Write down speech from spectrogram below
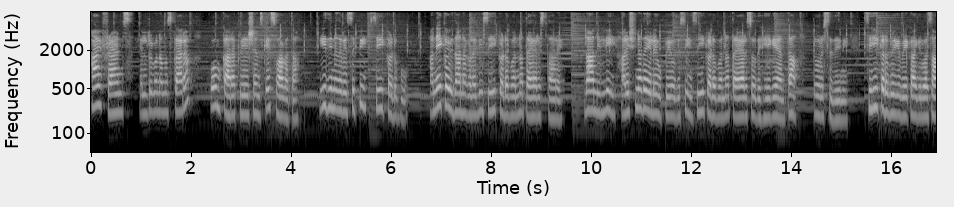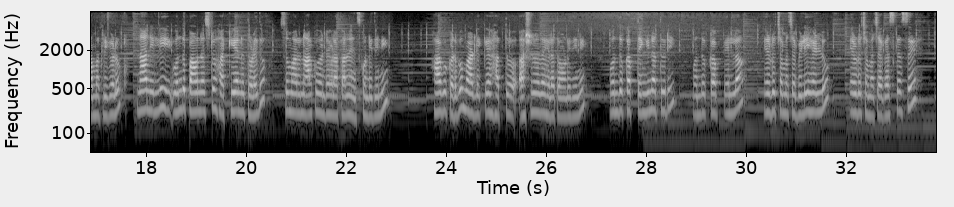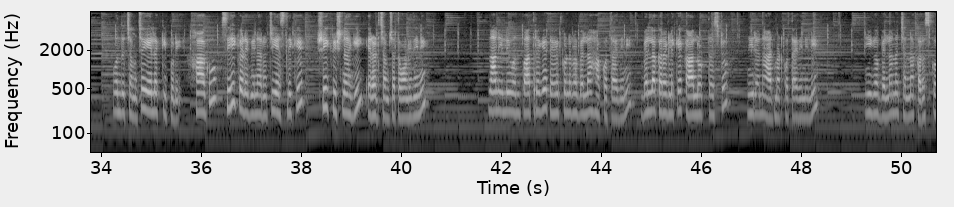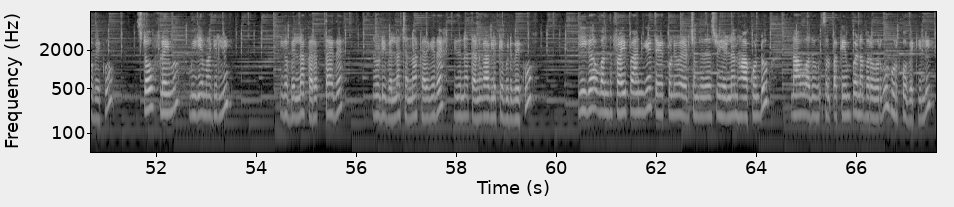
Hi friends ಎಲ್ರಿಗೂ ನಮಸ್ಕಾರ. ಓಂಕಾರ ಕ್ರಿಯೇಷನ್ಸ್ಗೆ ಸ್ವಾಗತ. ಈ ದಿನದ ರೆಸಿಪಿ ಸಿಹಿ ಕಡುಬು. ಅನೇಕ ವಿಧಾನಗಳಲ್ಲಿ ಸಿಹಿ ಕಡುಬನ್ನು ತಯಾರಿಸ್ತಾರೆ. ನಾನಿಲ್ಲಿ ಅರಿಶಿನದ ಎಲೆ ಉಪಯೋಗಿಸಿ ಸಿಹಿ ಕಡುಬನ್ನು ತಯಾರಿಸೋದು ಹೇಗೆ ಅಂತ ತೋರಿಸಿದ್ದೀನಿ. ಸಿಹಿ ಕಡುಬಿಗೆ ಬೇಕಾಗಿರುವ ಸಾಮಗ್ರಿಗಳು. ನಾನಿಲ್ಲಿ ಒಂದು ಪಾವ್ನಷ್ಟು ಅಕ್ಕಿಯನ್ನು ತೊಳೆದು ಸುಮಾರು ನಾಲ್ಕು ಗಂಟೆಗಳ ಕಾಲ ನೆನೆಸ್ಕೊಂಡಿದ್ದೀನಿ. ಹಾಗೂ ಕಡುಬು ಮಾಡಲಿಕ್ಕೆ ಹತ್ತು ಅರಿಶಿಣದ ಎಲೆ ತೊಗೊಂಡಿದ್ದೀನಿ. ಒಂದು ಕಪ್ ತೆಂಗಿನ ತುರಿ ಒಂದು ಕಪ್ ಬೆಲ್ಲ ಎರಡು ಚಮಚ ಬಿಳಿ ಎಳ್ಳು, ಎರಡು ಚಮಚ ಗಸಗಸೆ, ಒಂದು ಚಮಚ ಏಲಕ್ಕಿ ಪುಡಿ. ಹಾಗೂ ಸಿಹಿ ಕಡುಬಿನ ರುಚಿ ಎಸ್ಲಿಕ್ಕೆ ಶ್ರೀಕೃಷ್ಣಾಗಿ ಎರಡು ಚಮಚ ತೊಗೊಂಡಿದ್ದೀನಿ. ನಾನಿಲ್ಲಿ ಒಂದು ಪಾತ್ರೆಗೆ ತೆಗೆದುಕೊಂಡಿರೋ ಬೆಲ್ಲ ಹಾಕೋತಾ ಇದ್ದೀನಿ. ಬೆಲ್ಲ ಕರಗಲಿಕ್ಕೆ ಕಾಲು ಲೋಟದಷ್ಟು ನೀರನ್ನು ಆ್ಯಡ್ ಮಾಡ್ಕೋತಾ ಇದ್ದೀನಿ ಇಲ್ಲಿ. ಈಗ ಬೆಲ್ಲನ ಚೆನ್ನಾಗಿ ಕರಸ್ಕೋಬೇಕು. ಸ್ಟವ್ ಫ್ಲೇಮು ಮೀಡಿಯಮ್ ಆಗಿರಲಿ. ಈಗ ಬೆಲ್ಲ ಕರಗ್ತಾ ಇದೆ. ನೋಡಿ, ಬೆಲ್ಲ ಚೆನ್ನಾಗಿ ಕರಗಿದೆ. ಇದನ್ನು ತಣ್ಣಗಾಗಲಿಕ್ಕೆ ಬಿಡಬೇಕು. ಈಗ ಒಂದು ಫ್ರೈ ಪ್ಯಾನ್ಗೆ ತೆಗೆದುಕೊಂಡಿರೋ ಎರಡು ಚಮಚದಷ್ಟು ಎಳ್ಳನ್ನು ಹಾಕ್ಕೊಂಡು ನಾವು ಅದು ಸ್ವಲ್ಪ ಕೆಂಪಣ್ಣ ಬರೋವರೆಗೂ ಹುರ್ಕೋಬೇಕಿಲ್ಲಿ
